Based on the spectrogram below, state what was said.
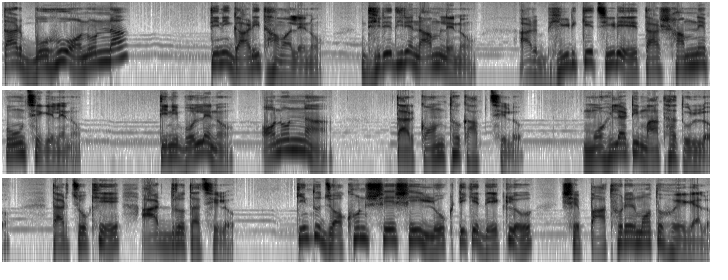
তার বহু অনন্যা? তিনি গাড়ি থামালেনও ধীরে ধীরে নামলেনও আর ভিড়কে চিড়ে তার সামনে পৌঁছে গেলেনও তিনি বললেনও অনন্যা তার কণ্ঠ কাঁপছিল। মহিলাটি মাথা তুলল। তার চোখে আর্দ্রতা ছিল। কিন্তু যখন সে সেই লোকটিকে দেখল, সে পাথরের মতো হয়ে গেল।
